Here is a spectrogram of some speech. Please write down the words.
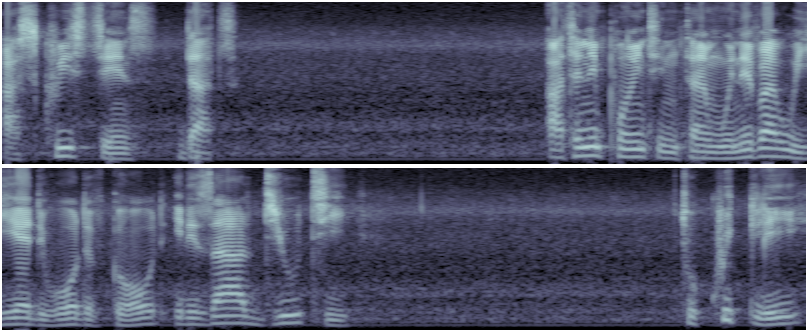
as Christians that at any point in time, whenever we hear the word of God, it is our duty to quickly,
